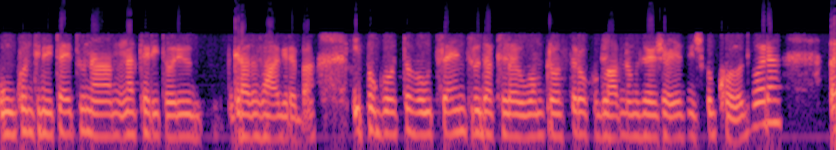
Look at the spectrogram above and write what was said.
u kontinuitetu na, na teritoriju grada Zagreba i pogotovo u centru, dakle u ovom prostoru oko glavnog željezničkog kolodvora. E,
